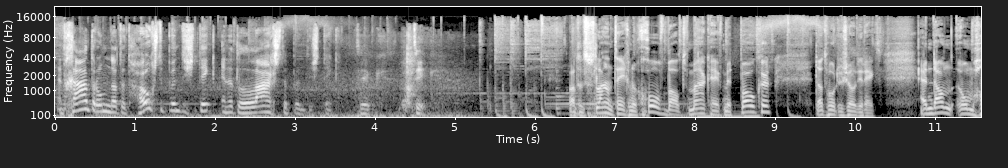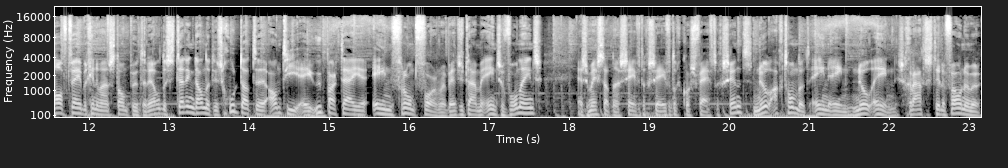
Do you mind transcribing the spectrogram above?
Het gaat erom dat het hoogste punt is tik en het laagste punt is tik. Tik, tik. Wat het slaan tegen een golfbal te maken heeft met poker... dat hoort u zo direct. En dan om half twee beginnen we aan Stand.nl. De stelling dan, het is goed dat de anti-EU-partijen één front vormen. Bent u daarmee eens of oneens? SMS dat naar 7070, kost 50 cent. 0800-1101 is gratis telefoonnummer.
